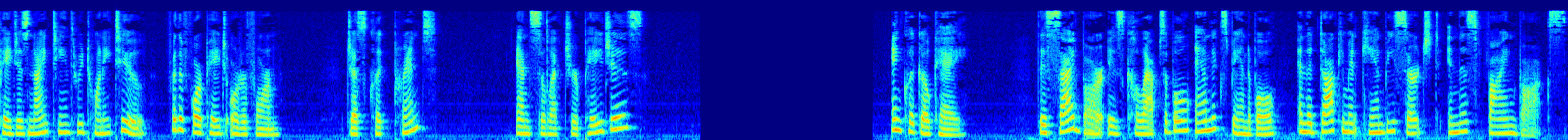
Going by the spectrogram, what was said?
pages 19 through 22 for the four page order form. Just click print and select your pages and click OK. This sidebar is collapsible and expandable and the document can be searched in this Find box.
